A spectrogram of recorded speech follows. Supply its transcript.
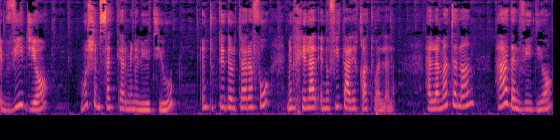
بفيديو مش مسكر من اليوتيوب أنتم بتقدروا تعرفوا من خلال إنه في تعليقات ولا لا. هلأ مثلا هذا الفيديو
